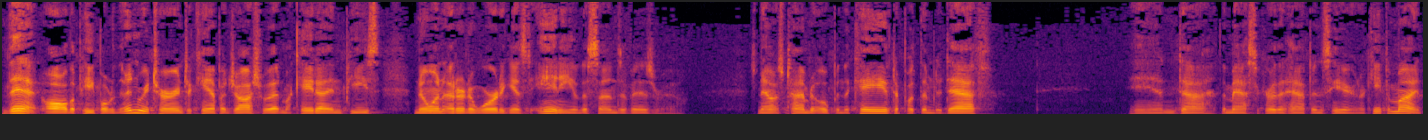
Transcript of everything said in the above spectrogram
then all the people then returned to camp at Joshua at Makkedah in peace. No one uttered a word against any of the sons of Israel. So now it's time to open the cave to put them to death. And uh, the massacre that happens here. Now keep in mind,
